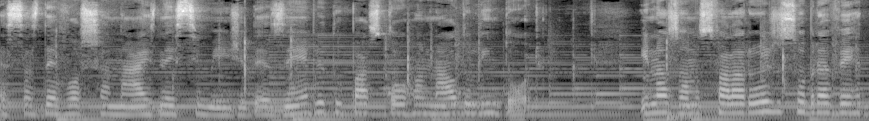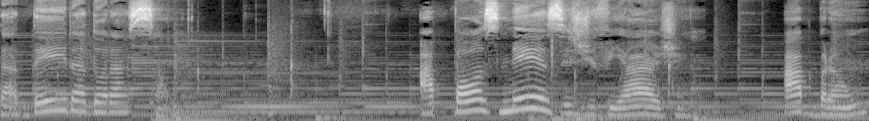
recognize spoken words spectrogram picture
essas devocionais nesse mês de dezembro do pastor Ronaldo Lindório e nós vamos falar hoje sobre a verdadeira adoração. Após meses de viagem, Abrão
